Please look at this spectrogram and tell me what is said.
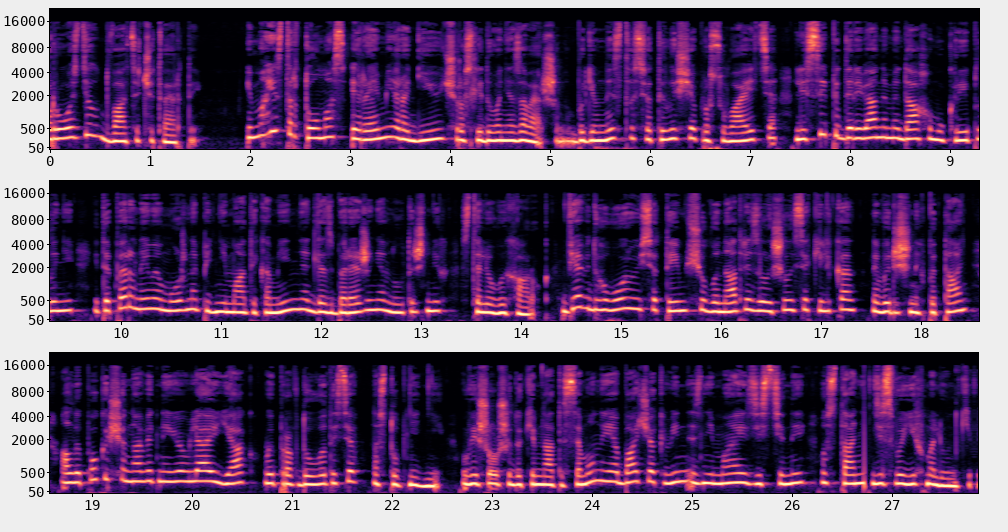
Розділ 24 і магістр Томас і Ремі радіють, що розслідування завершено. Будівництво святилища просувається, ліси під дерев'яними дахом укріплені, і тепер ними можна піднімати каміння для збереження внутрішніх стальових арок. Я відговорююся тим, що в Енатрі залишилися кілька невирішених питань, але поки що навіть не уявляю, як виправдовуватися в наступні дні. Увійшовши до кімнати Симона, я бачу, як він знімає зі стіни останні зі своїх малюнків.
